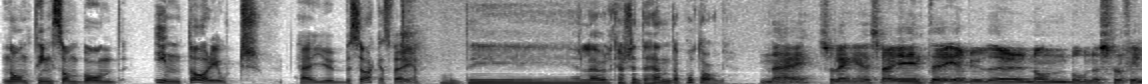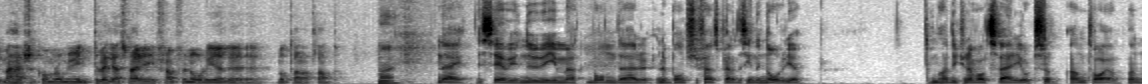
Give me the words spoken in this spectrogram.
någonting som Bond inte har gjort är ju besöka Sverige. och det lär väl kanske inte hända på ett tag. Nej, så länge Sverige inte erbjuder någon bonus för att filma här så kommer de ju inte välja Sverige framför Norge eller något annat land. Nej. Nej, det ser vi ju nu i och med att Bond, är, eller Bond 25 spelades in i Norge. De hade ju kunnat valt Sverige också, antar jag. Men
